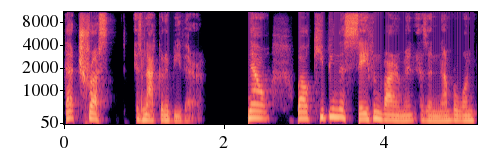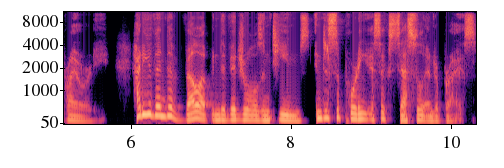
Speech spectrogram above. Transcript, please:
that trust is not going to be there. Now, while keeping this safe environment as a number one priority, how do you then develop individuals and teams into supporting a successful enterprise?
